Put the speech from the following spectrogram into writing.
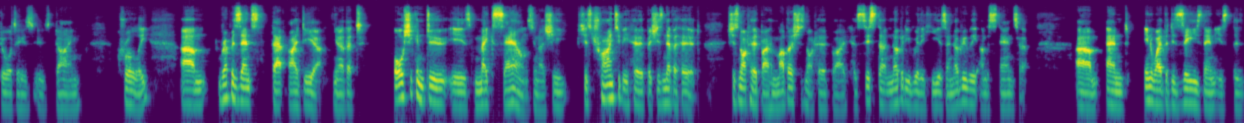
daughter who's, who's dying cruelly, um, represents that idea. You know that all she can do is make sounds. You know, she she's trying to be heard, but she's never heard. She's not heard by her mother. She's not heard by her sister. Nobody really hears her. Nobody really understands her. Um, and in a way, the disease then is the,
